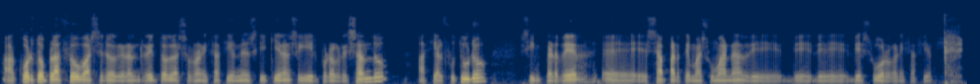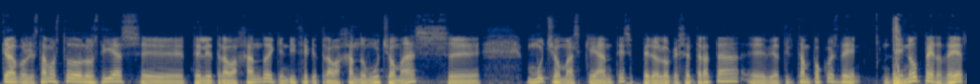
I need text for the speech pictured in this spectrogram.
a corto plazo va a ser el gran reto de las organizaciones que quieran seguir progresando hacia el futuro sin perder eh, esa parte más humana de, su organización. Claro, porque estamos todos los días eh, teletrabajando, hay quien dice que trabajando mucho más, eh, mucho más que antes, pero lo que se trata, Beatriz, tampoco es de, de no perder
